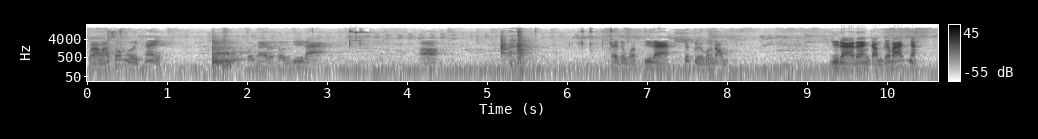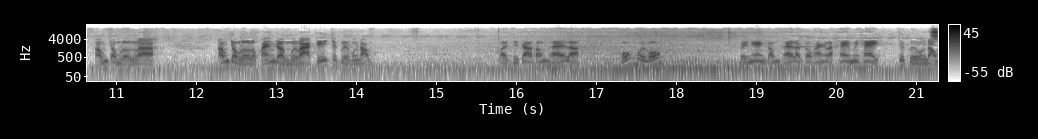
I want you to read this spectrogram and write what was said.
Và mã số 12 12 là tượng Di Đà. Đó. Đây tượng Phật Di Đà, chất liệu bằng đồng. Di Đà đang cầm cái bát nha. Tổng trọng lượng là, tổng trọng lượng là khoảng gần 13 kg chất liệu bằng đồng. Và chiều cao tổng thể là 44 bề ngang tổng thể là có khoảng là 22 chất liệu bằng đồng.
